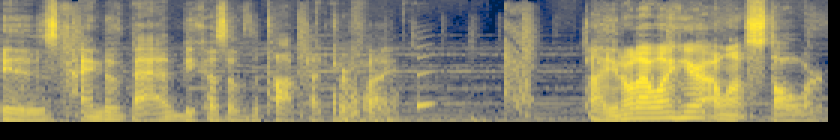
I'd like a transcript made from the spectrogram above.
is kind of bad because of the top petrify. Uh, you know what I want here? I want stalwart.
